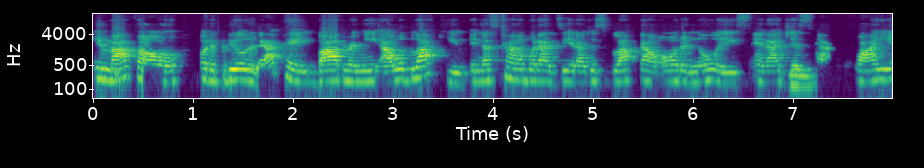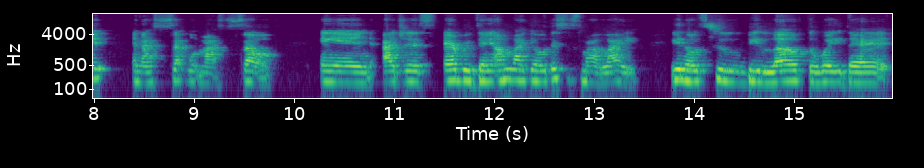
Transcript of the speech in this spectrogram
be in my phone for the bill that I paid bothering me. I will block you. And that's kind of what I did. I just blocked out all the noise and I just Mhm. got quiet and I sat with myself. And I just every day I'm like, yo, this is my life. You know, to be loved the way that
